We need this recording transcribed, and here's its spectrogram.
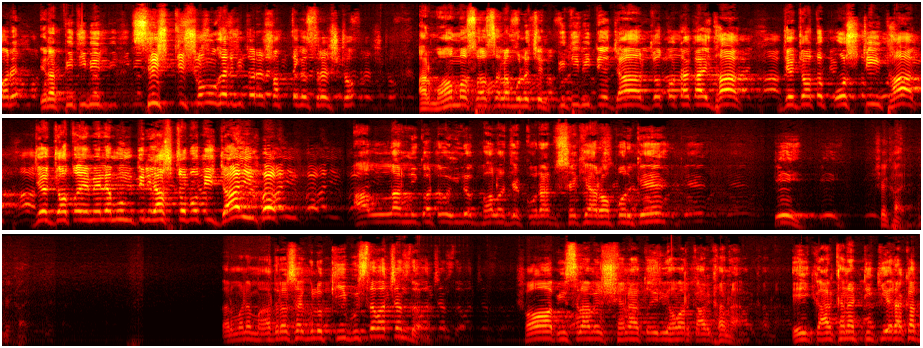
করে, এরা পৃথিবীর সৃষ্টি সমূহের ভিতরে সব থেকে শ্রেষ্ঠ। আর মোহাম্মদ বলেছেন, পৃথিবীতে যার যত টাকাই থাক, যে যত পোস্টই থাক, যে যত এমএলএ, মন্ত্রী, রাষ্ট্রপতি, যাই হোক, আল্লাহর নিকটে ওই লোক ভালো যে কোরআন শেখে আর অপরকে কি? শেখায়। তার মানে মাদ্রাসাগুলো কি বুঝতে পারছেন তো? সব ইসলামের সেনা তৈরি হওয়ার কারখানা। এই কারখানা টিকিয়ে রাখার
